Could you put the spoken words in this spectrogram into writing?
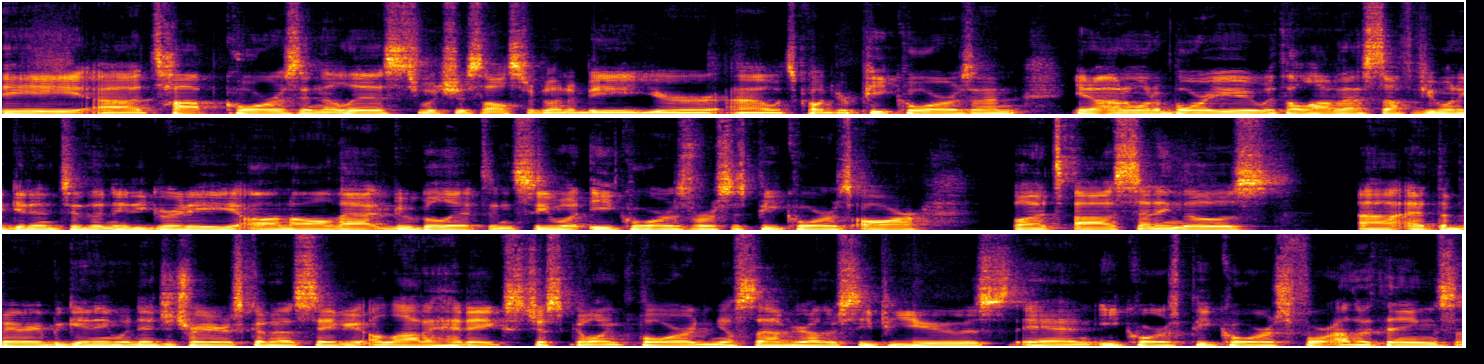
the uh, top cores in the list, which is also going to be your uh, what's called your P cores. And you know I don't want to bore you with a lot of that stuff. If you want to get into the nitty gritty on all that, Google it and see what E cores versus P cores are. But uh, setting those uh, at the very beginning with NinjaTrader is going to save you a lot of headaches just going forward. And you'll still have your other CPUs and E cores, P cores for other things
